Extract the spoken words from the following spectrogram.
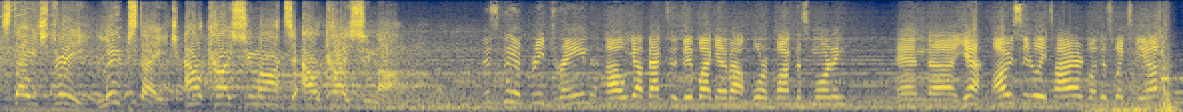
Stage 3, loop stage, Al Qaisumah to Al Qaisumah. Physically, I'm pretty drained. Uh, we got back to the bivouac at about 4 o'clock this morning. And uh, yeah, obviously really tired, but this wakes me up.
